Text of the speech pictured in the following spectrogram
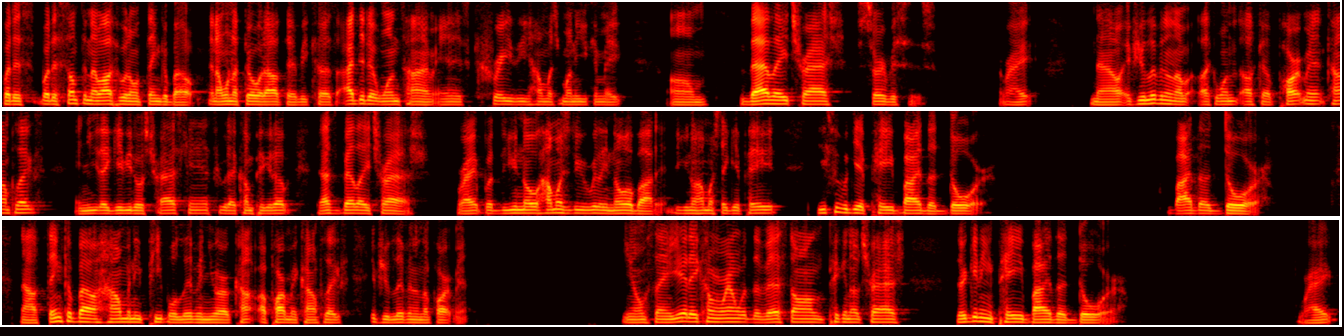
but it's but it's something a lot of people don't think about and i want to throw it out there because i did it one time and it's crazy how much money you can make um valet trash services right? Now if you're living in a like one like an apartment complex and you they give you those trash cans people that come pick it up that's valet trash right? But do you know how much do you really know about it? Do you know how much they get paid? These people get paid by the door. By the door now, think about how many people live in your apartment complex if you live in an apartment. You know what I'm saying? Yeah, they come around with the vest on, picking up trash. they're getting paid by the door. Right?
